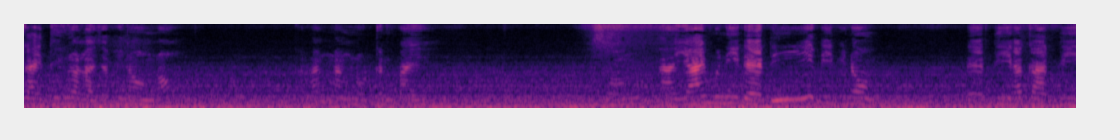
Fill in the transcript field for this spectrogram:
ไกลถึงแล้วล่ะจ้ะพี่น้องเนาะกำลังนั่งรถกันไปสองตายายมื้อนี้แดดดีดีพี่น้อง แดดดีอากาศดี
